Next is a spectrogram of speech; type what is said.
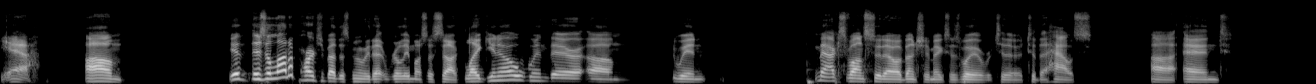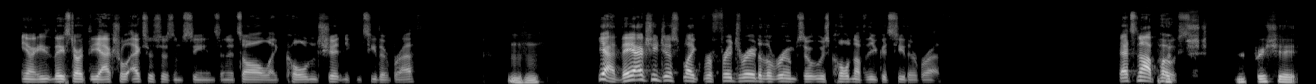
Yeah. Um. Yeah, there's a lot of parts about this movie that really must have sucked. Like you know when they're um when Max von Sydow eventually makes his way over to to the house, uh, and you know he, they start the actual exorcism scenes, and it's all like cold and shit, and you can see their breath. Mm-hmm. Yeah, they actually just like refrigerated the room so it was cold enough that you could see their breath. That's not post. I appreciate.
